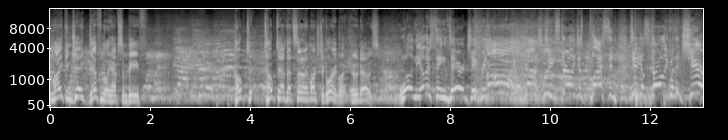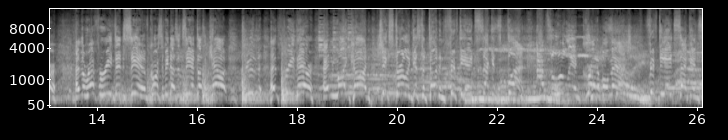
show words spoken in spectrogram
Mike and Jake definitely have some beef. Hope to hope to have that at March to Glory, but who knows? Well, and the other thing there, Jay Breeze. Oh, my gosh, Jake Sterling just blasted Daniel Starling with a chair, and the referee didn't see it. Of course, if he doesn't see it, it doesn't count. Two and three there, and my God, Jake Sterling gets the done in 58 seconds flat. Absolutely incredible match. 58 seconds.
